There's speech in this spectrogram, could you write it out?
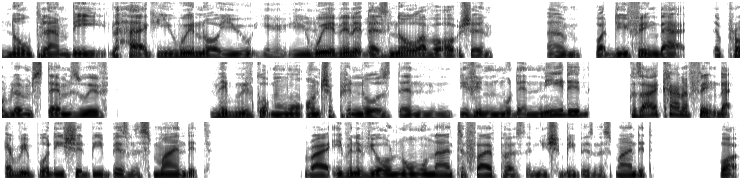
no plan B. Like you win or you you you Yeah. win, in it. There's no other option. Um, but do you think that the problem stems with maybe we've got more entrepreneurs than do you think more than needed? because I kind of think that everybody should be business minded, right? Even if you're a normal nine to five person, you should be business minded. But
